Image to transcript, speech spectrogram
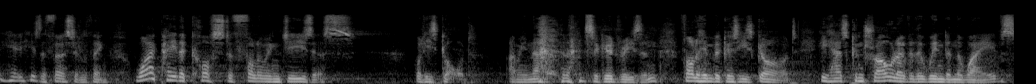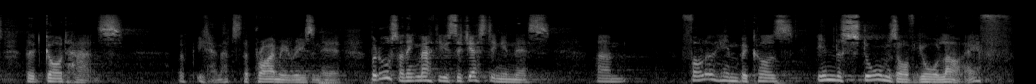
here's the first little thing. Why pay the cost of following Jesus? Well, he's God. I mean, that, that's a good reason. Follow him because he's God. He has control over the wind and the waves that God has. You know, that's the primary reason here. But also, I think Matthew is suggesting in this um, follow him because in the storms of your life,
